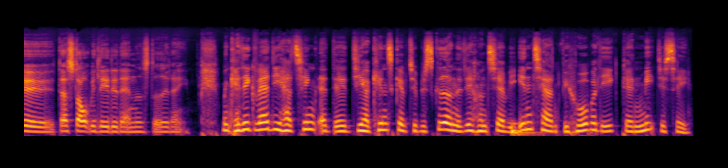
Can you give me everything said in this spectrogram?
Øh, der står vi lidt et andet sted i dag. Men kan det ikke være, at de har tænkt, at øh, de har kendskab til beskederne, det håndterer vi internt, vi håber, det ikke bliver en mediesag?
